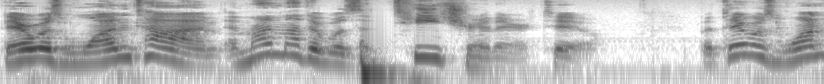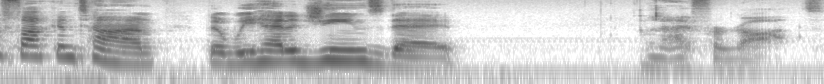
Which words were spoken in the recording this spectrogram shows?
There was one time, and my mother was a teacher there too, but there was one fucking time that we had a jeans day, and I forgot.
